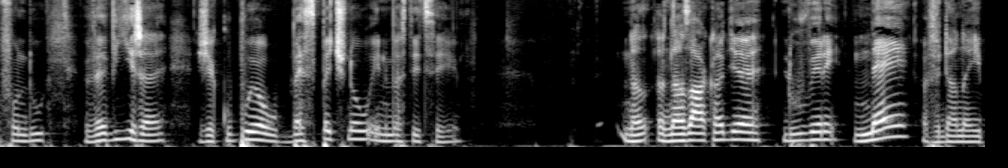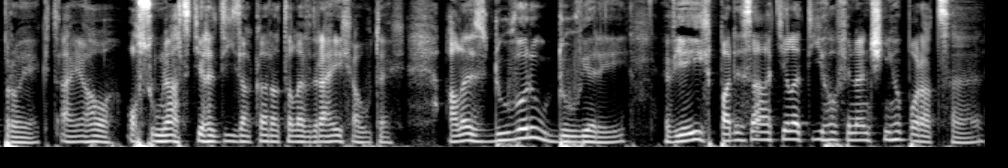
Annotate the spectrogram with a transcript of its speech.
fondů, ve víře, že kupují bezpečnou investici na, na základě důvěry ne v daný projekt a jeho 18-letý zakladatele v drahých autech, ale z důvodu důvěry v jejich 50-letého finančního poradce,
